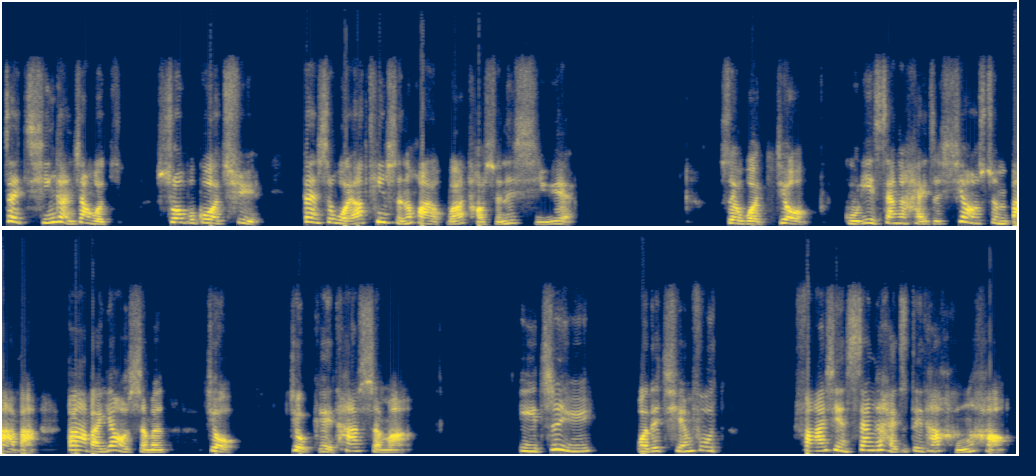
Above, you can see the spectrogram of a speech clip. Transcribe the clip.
在情感上我说不过去，但是我要听神的话，我要讨神的喜悦。所以我就鼓励三个孩子孝顺爸爸，爸爸要什么就就给他什么，以至于我的前夫发现三个孩子对他很好，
